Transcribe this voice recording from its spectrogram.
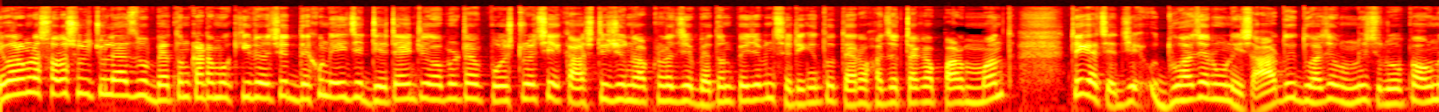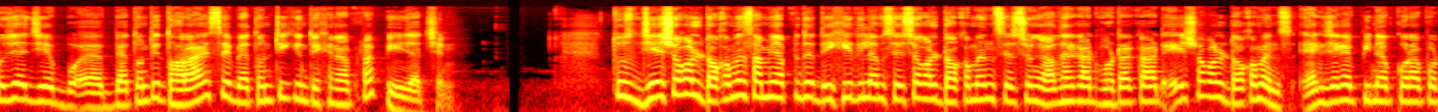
এবার আমরা সরাসরি চলে আসব বেতন কাঠামো কী রয়েছে। দেখুন, এই যে ডেটা এন্ট্রি অপারেটর পোস্ট রয়েছে, এই কাজটির জন্য আপনারা যে বেতন পেয়ে যাবেন সেটি কিন্তু তেরো হাজার টাকা পার মান্থ ঠিক আছে, যে দু হাজার উনিশ আর দুই দু হাজার উনিশ রূপা অনুযায়ী যে বেতনটি ধরা হয়, সেই বেতনটি কিন্তু এখানে আপনারা পেয়ে যাচ্ছেন। তো যে সকল ডকুমেন্টস আমি আপনাদের দেখিয়ে দিলাম, সেই সকল ডকুমেন্টস এর সঙ্গে আধার কার্ড ভোটার কার্ড এই সকল ডকুমেন্টস এক জায়গায় পিন আপ করার পর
